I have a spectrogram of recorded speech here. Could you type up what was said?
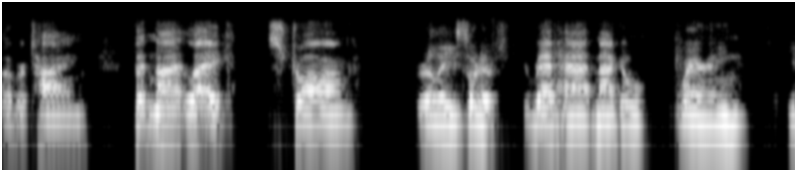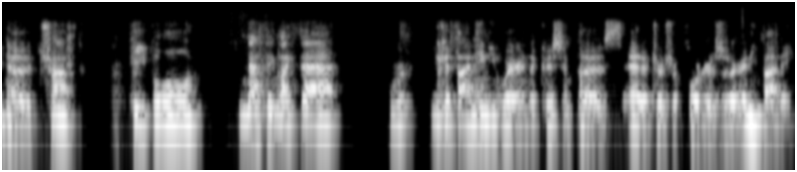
over time, but not like strong, really sort of red hat, MAGA wearing, you know, Trump people, nothing like that you could find anywhere in the Christian Post, editors, reporters, or anybody,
